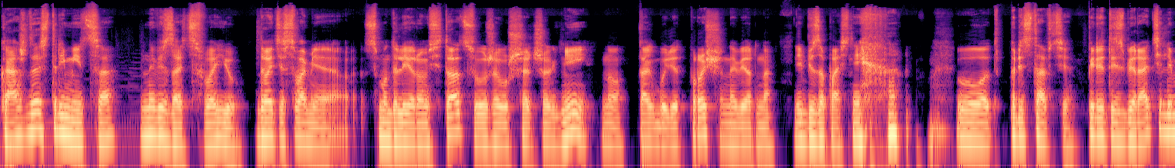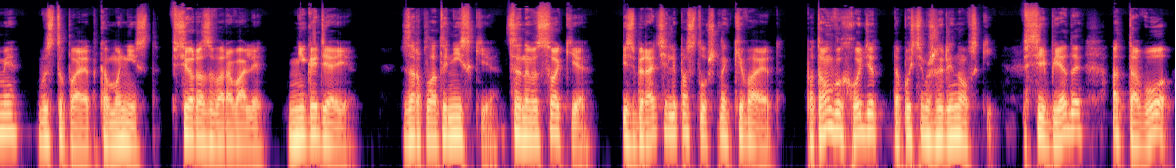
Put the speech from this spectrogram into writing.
каждая стремится навязать свою. Давайте с вами смоделируем ситуацию уже ушедших дней, но так будет проще, наверное, и безопаснее. Вот, представьте, перед избирателями выступает коммунист. Все разворовали, негодяи. Зарплаты низкие, цены высокие. Избиратели послушно кивают. Потом выходит, допустим, Жириновский. Все беды от того,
